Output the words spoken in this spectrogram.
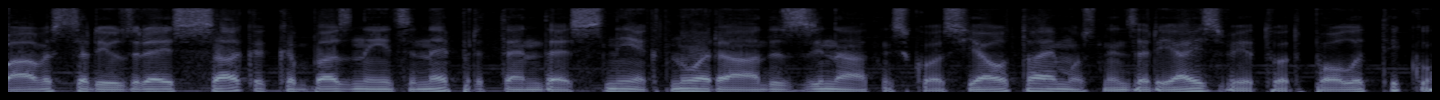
Pāvests arī uzreiz saka, ka baznīca nepretendēs sniegt norādes zinātniskos jautājumos, nedz arī aizvietot politiku,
